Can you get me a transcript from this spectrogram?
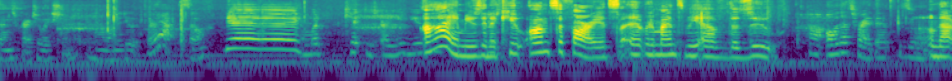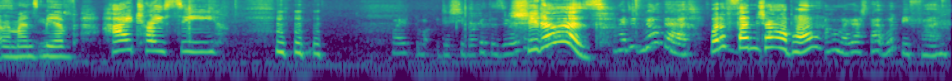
son's graduation, and I want to do it for that. So, Yay. and what kit are you using? I am using a cute on safari. It's it reminds me of the zoo. Uh, oh, that's right. The zoo. And that reminds me of Hi Tracy. Why, does she work at the zoo? she does. I didn't know that. What a fun job, huh? Oh my gosh, that would be fun.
